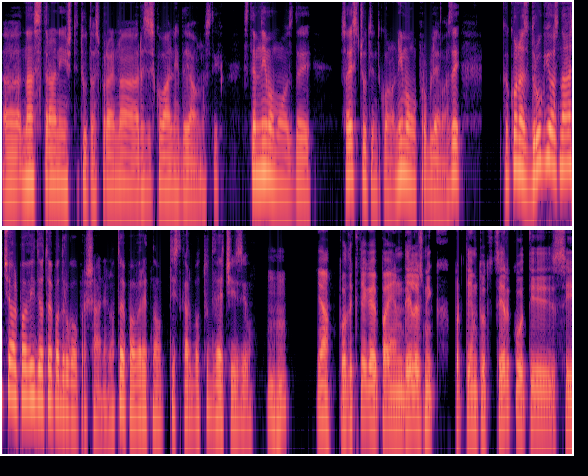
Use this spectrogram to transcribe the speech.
Eh, na strani inštituta, spravi na raziskovalnih dejavnostih. S tem nimamo zdaj, vsaj jaz čutim tako, no, nimamo problema. Zdaj, kako nas drugi označijo ali pa vidijo, to je pa drugo vprašanje. No, to je pa verjetno tisto, kar bo tudi večji izziv. Uh mhm. -huh. Ja, poleg tega je pa en deležnik pri tem tudi crkvu. Ti si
